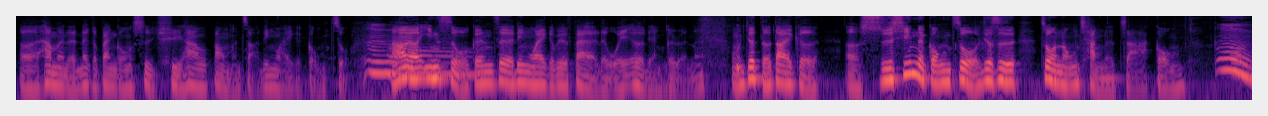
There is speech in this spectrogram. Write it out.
呃他们的那个办公室去，他会帮我们找另外一个工作。嗯，然后呢，因此我跟这个另外一个被 fire 的唯二两个人呢，我们就得到一个呃实薪的工作，就是做农场的杂工。嗯，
